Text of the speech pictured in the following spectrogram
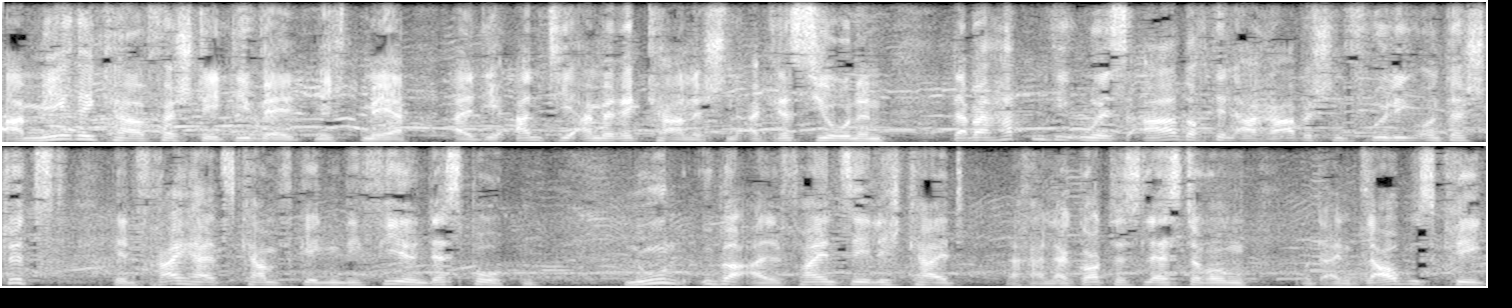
Amerika versteht die Welt nicht mehr, all die anti-amerikanischen Aggressionen. Dabei hatten die USA doch den arabischen Frühling unterstützt, den Freiheitskampf gegen die vielen Despoten. Nun überall Feindseligkeit nach einer Gotteslästerung und ein Glaubenskrieg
